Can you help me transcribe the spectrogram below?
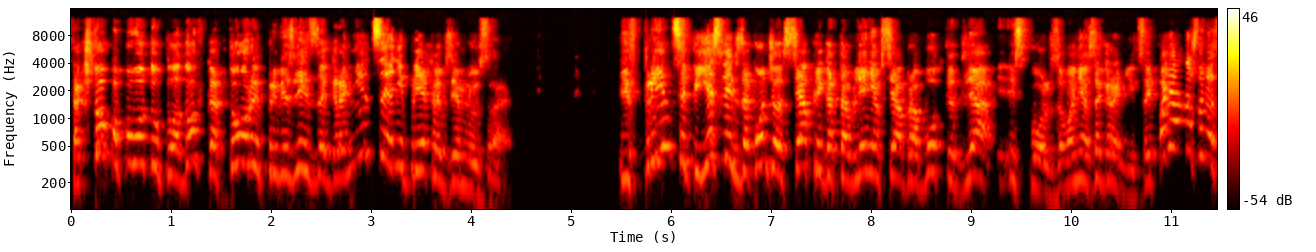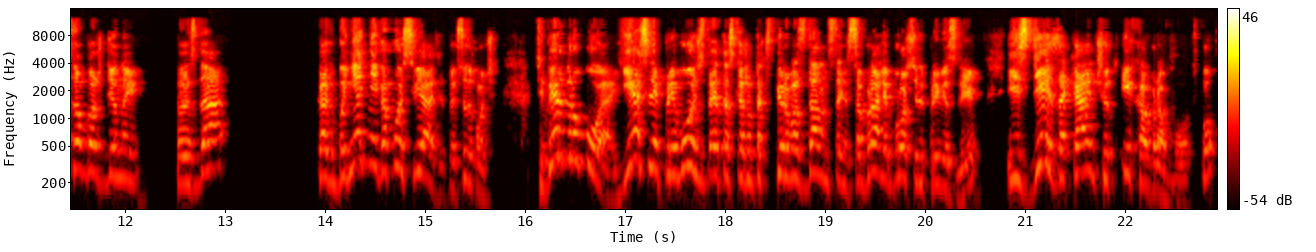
Так что по поводу плодов, которые привезли из-за границы, они приехали в землю Израиля. И в принципе, если их закончилось вся приготовление, вся обработка для использования за границей, понятно, что они освобождены. То есть, да, как бы нет никакой связи, то есть это кончится. Теперь другое. Если привозят это, скажем так, в первозданном состоянии, собрали, бросили, привезли, и здесь заканчивают их обработку,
